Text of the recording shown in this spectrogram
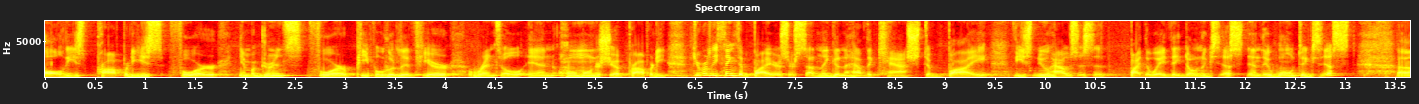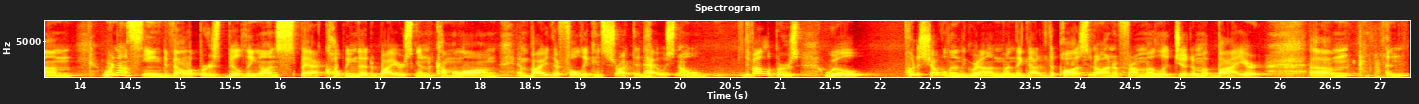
all these properties for immigrants, for people who live here, rental and home ownership property? Do you really think that buyers are suddenly going to have the cash to buy these new houses that, by the way, they don't exist and they won't exist? Um, we're not seeing developers building on spec, hoping that a buyer is going to come along and buy their fully constructed house. No, developers will put a shovel in the ground when they got a deposit on it from a legitimate buyer. Um, an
